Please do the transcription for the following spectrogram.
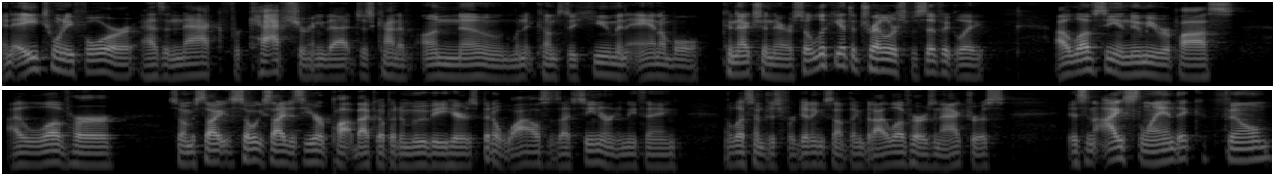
And A24 has a knack for capturing that just kind of unknown when it comes to human animal connection there. So, looking at the trailer specifically, I love seeing Noomi Rapace. I love her. So, I'm so, so excited to see her pop back up in a movie here. It's been a while since I've seen her in anything, unless I'm just forgetting something, but I love her as an actress. It's an Icelandic film.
